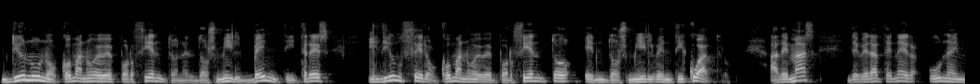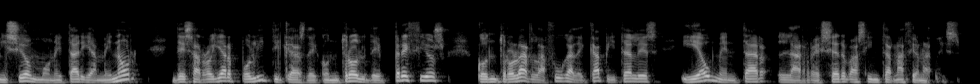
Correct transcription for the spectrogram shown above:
de un 1,9% en el 2023 y de un 0,9% en 2024. Además, deberá tener una emisión monetaria menor desarrollar políticas de control de precios, controlar la fuga de capitales y aumentar las reservas internacionales.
